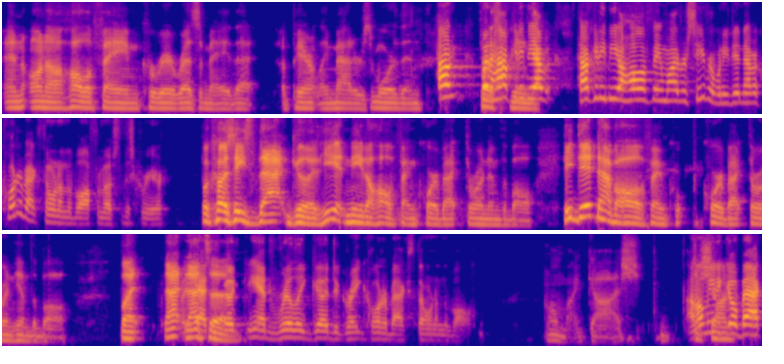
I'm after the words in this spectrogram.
and on a Hall of Fame career resume that apparently matters more than How, but how can he be a, how can he be a Hall of Fame wide receiver when he didn't have a quarterback throwing him the ball for most of his career? because he's that good. He didn't need a Hall of Fame quarterback throwing him the ball. He didn't have a Hall of Fame qu- quarterback throwing him the ball. But that But he that's a good, he had really good to great quarterbacks throwing him the ball. oh my gosh. I don't mean to go back.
